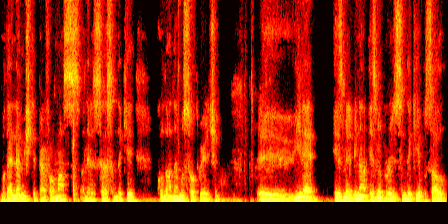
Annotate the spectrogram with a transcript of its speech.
modellenmişti performans analizi sırasındaki kullandığımız software için. Ee, yine İzmir bina İzmir projesindeki yapısal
